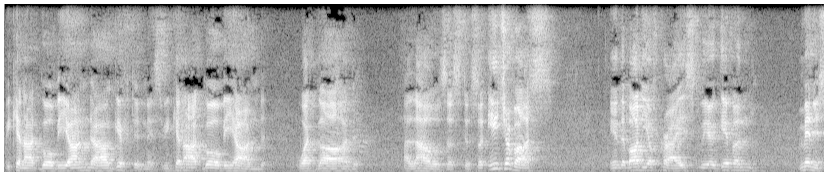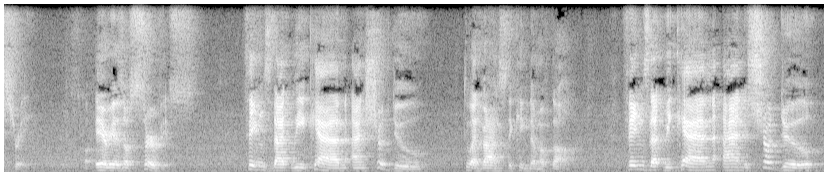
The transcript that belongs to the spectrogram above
We cannot go beyond our giftedness. We cannot go beyond what God allows us to. So each of us in the body of Christ, we are given ministry, areas of service, things that we can and should do to advance the kingdom of God. Things that we can and should do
